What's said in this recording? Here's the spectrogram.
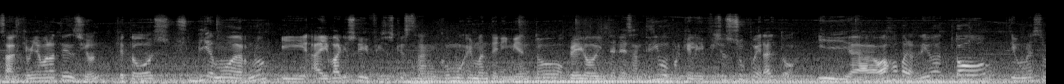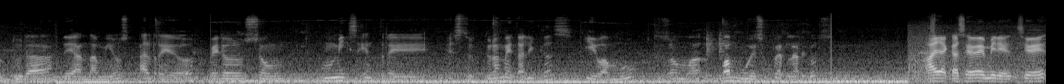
¿Sabes qué me llama la atención? Que todo es bien moderno y hay varios edificios que están como en mantenimiento, pero interesantísimo porque el edificio es súper alto y abajo para arriba todo tiene una estructura de andamios alrededor, pero son un mix entre estructuras metálicas y bambú, son bambúes súper largos. Ah, acá se ve, miren, se ven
